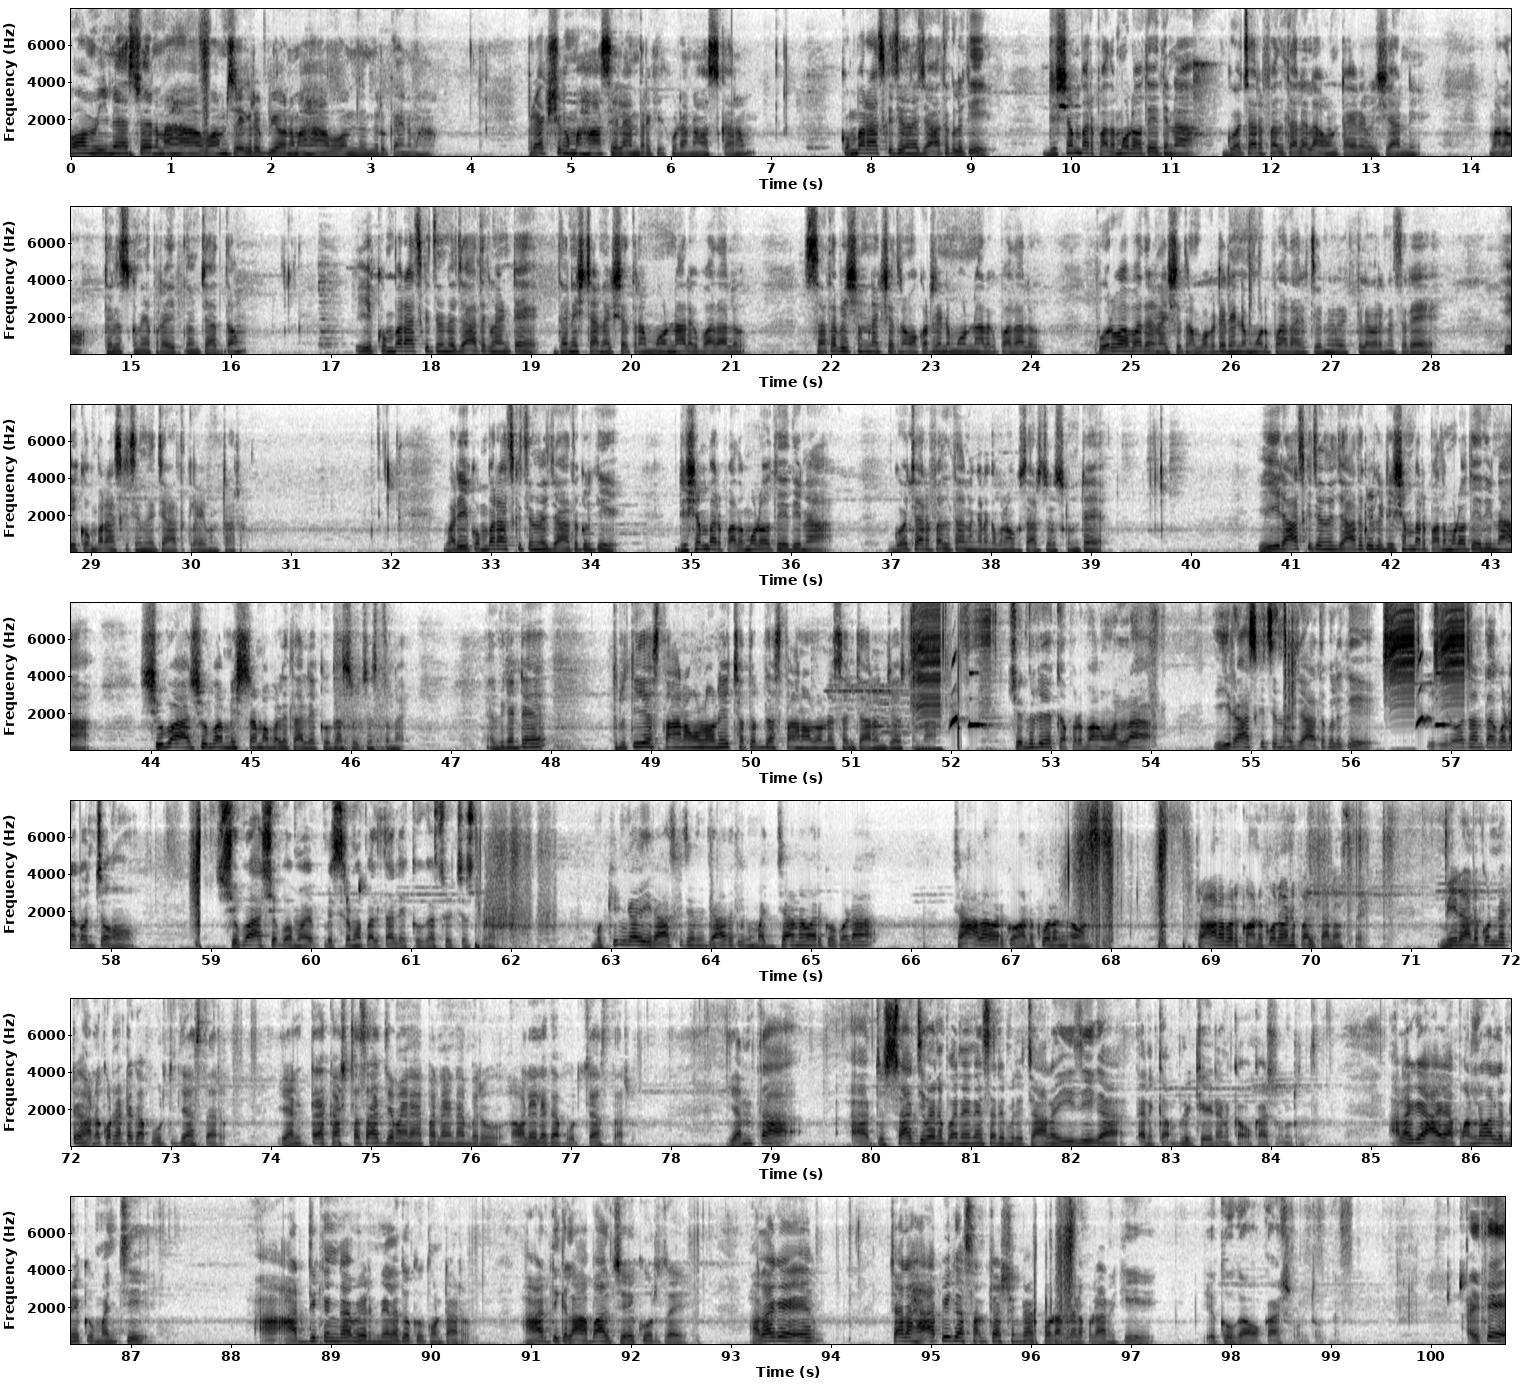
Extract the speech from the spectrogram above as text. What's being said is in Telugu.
ఓం విఘ్నేశ్వర నమ ఓం శ్రీగురుభ్యో నమ ఓం దుందుర్గాయ నమ. ప్రేక్షక మహాశైలందరికీ కూడా నమస్కారం. కుంభరాశికి చెందిన జాతకులకి డిసెంబర్ పదమూడవ తేదీన గోచార ఫలితాలు ఎలా ఉంటాయనే విషయాన్ని మనం తెలుసుకునే ప్రయత్నం చేద్దాం. ఈ కుంభరాశికి చెందిన జాతకులు అంటే ధనిష్ట నక్షత్రం మూడు నాలుగు పాదాలు శతభిషం నక్షత్రం ఒకటి రెండు మూడు నాలుగు పాదాలు పూర్వభద్ర నక్షత్రం ఒకటి రెండు మూడు పాదాలకు చెందిన వ్యక్తులు ఎవరైనా సరే ఈ కుంభరాశికి చెందిన జాతకులై ఉంటారు. మరి ఈ కుంభరాశికి చెందిన జాతకులకి డిసెంబర్ పదమూడవ తేదీన గోచార ఫలితాలను కనుక మనం ఒకసారి చూసుకుంటే ఈ రాశికి చెందిన జాతకులకి డిసెంబర్ పదమూడవ తేదీన శుభ అశుభ మిశ్రమ ఫలితాలు ఎక్కువగా సూచిస్తున్నాయి. ఎందుకంటే తృతీయ స్థానంలోనే చతుర్థ స్థానంలోనే సంచారం చేస్తున్న చంద్రుడి యొక్క ప్రభావం వల్ల ఈ రాశికి చెందిన జాతకులకి ఈ రోజంతా కూడా కొంచెం శుభ అశుభ మిశ్రమ ఫలితాలు ఎక్కువగా సూచిస్తున్నాయి. ముఖ్యంగా ఈ రాశికి చెందిన జాతకులకు మధ్యాహ్నం వరకు కూడా చాలా వరకు అనుకూలంగా ఉంటుంది చాలా వరకు అనుకూలమైన ఫలితాలు వస్తాయి. మీరు అనుకున్నట్టు అనుకున్నట్టుగా పూర్తి చేస్తారు. ఎంత కష్టసాధ్యమైన పనైనా మీరు అవలీలగా పూర్తి చేస్తారు. ఎంత దుస్సాధ్యమైన పని అయినా సరే మీరు చాలా ఈజీగా దాన్ని కంప్లీట్ చేయడానికి అవకాశం ఉంటుంది. అలాగే ఆయా పనుల వల్ల మీకు మంచి ఆర్థికంగా మీరు నిలదొక్కుంటారు ఆర్థిక లాభాలు చేకూరుతాయి. అలాగే చాలా హ్యాపీగా సంతోషంగా కూడా గడపడానికి ఎక్కువగా అవకాశం ఉంటుంది. అయితే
